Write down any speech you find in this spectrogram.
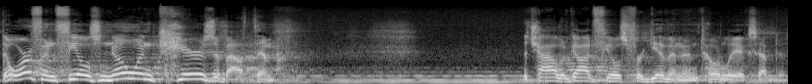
The orphan feels no one cares about them the child of God feels forgiven and totally accepted.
